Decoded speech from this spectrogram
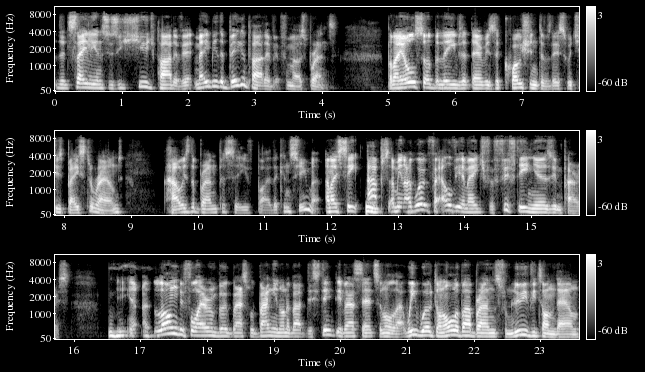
that salience is a huge part of it, maybe the bigger part of it for most brands. But I also believe that there is a quotient of this which is based around how is the brand perceived by the consumer. And I see hmm. apps. I mean, I worked for LVMH for 15 years in Paris. Mm-hmm. Know, long before Ehrenberg Bass were banging on about distinctive assets and all that, we worked on all of our brands from Louis Vuitton down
